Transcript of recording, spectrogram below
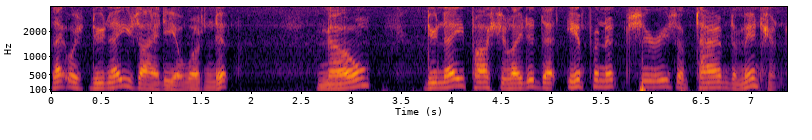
That was Dunay's idea, wasn't it? No, Dunne postulated that infinite series of time dimensions,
